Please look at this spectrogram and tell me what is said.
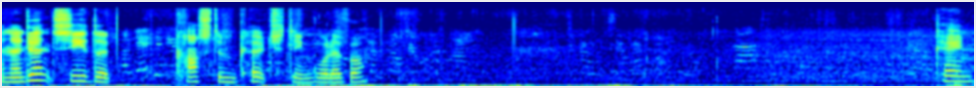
And I don't see the custom coach thing, whatever. Okay.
